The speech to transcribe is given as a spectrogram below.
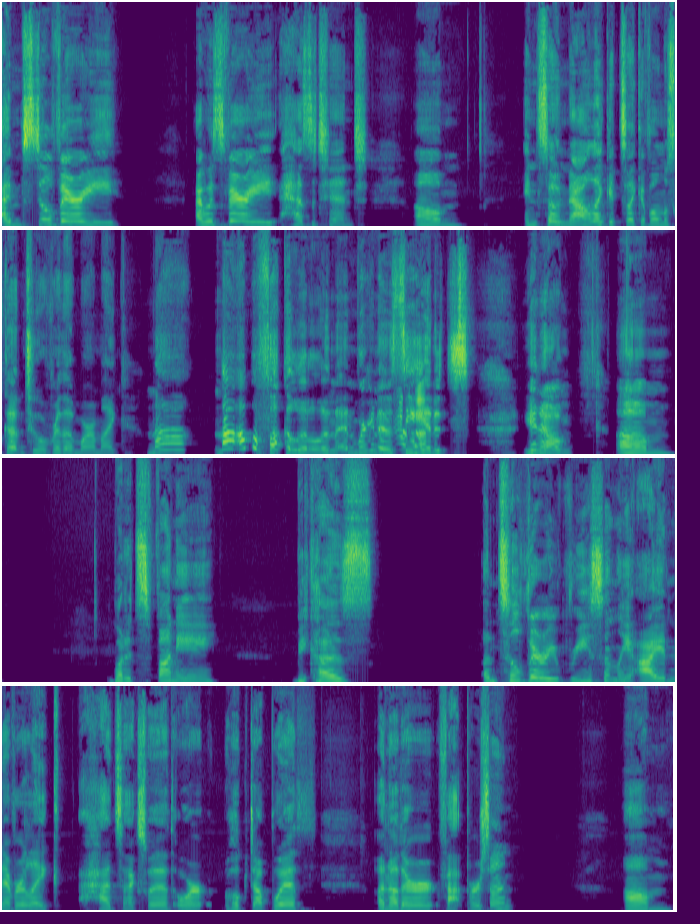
I'm still very I was very hesitant. Um and so now like it's like I've almost gotten to a rhythm where I'm like, nah, nah, I'm gonna fuck a little and, and we're gonna see. And it's you know, um but it's funny because until very recently I had never like had sex with or hooked up with another fat person. Um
